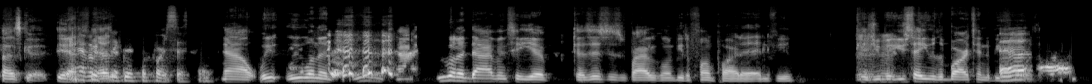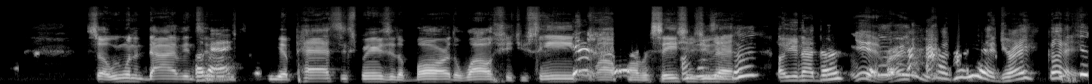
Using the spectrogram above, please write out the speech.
That's good. Yeah, I have a really good support system. Now we we want to we want to dive into your because this is probably going to be the fun part of the interview because mm-hmm. you you say you was a bartender before. Uh, so we want to dive into okay. your past experience at the bar, the wild shit you've seen, yeah. the wild conversations you had. Done? Oh, you're not done? Yeah, right. Oh, go ahead, Dre. Go ahead. What are you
